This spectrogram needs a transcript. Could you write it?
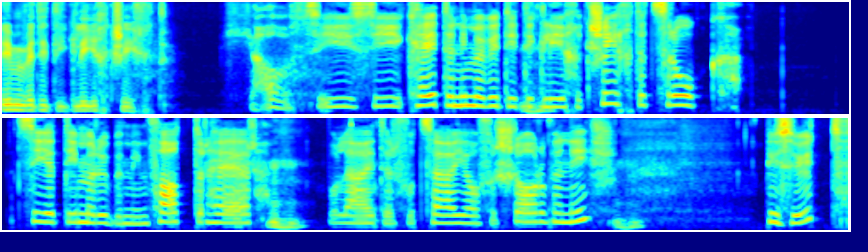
Immer wieder die gleiche Geschichte. Ja, sie, sie geht dann immer wieder die mhm. gleichen Geschichten zurück. Zieht immer über meinen Vater her, mhm. der leider vor zehn Jahren verstorben ist. Mhm. Bis heute.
